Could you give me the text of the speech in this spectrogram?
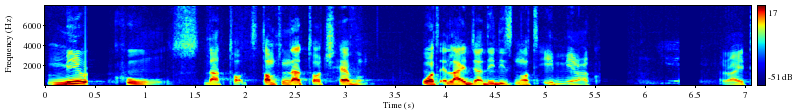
miracles that touch, something that touched heaven, what Elijah did is not a miracle. Right?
